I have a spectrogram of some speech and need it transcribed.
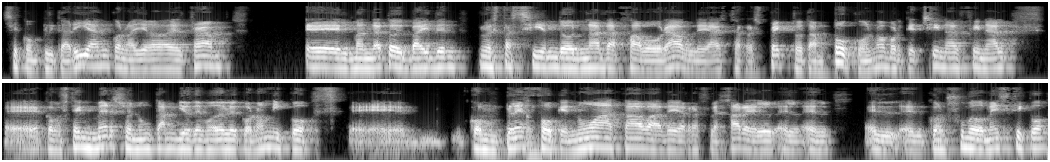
se complicarían con la llegada de Trump. El mandato de Biden no está siendo nada favorable a este respecto tampoco, ¿no? Porque China al final, eh, como está inmerso en un cambio de modelo económico eh, complejo que no acaba de reflejar el, consumo doméstico,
